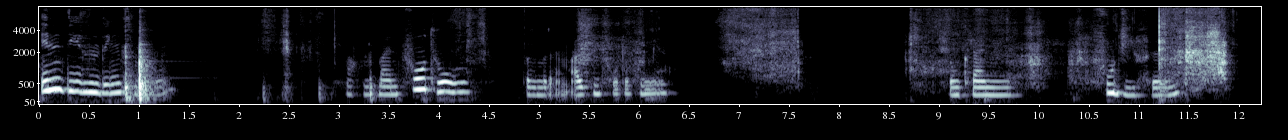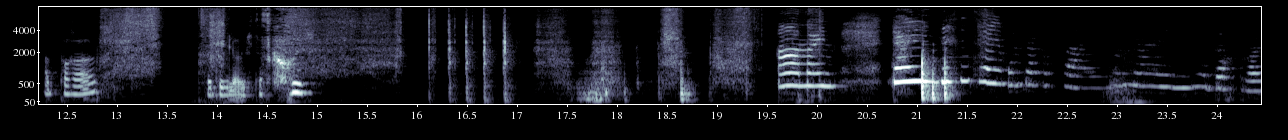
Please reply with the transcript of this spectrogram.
in diesen Dings machen. Ich mache mit meinen Fotos, also mit einem alten Foto von mir. So einen kleinen Fuji-Film-Apparat. Hätte, glaube ich, das Geräusch. Ah, nein. Nein, wir sind zwei runtergefallen. Oh nein, doch drei.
